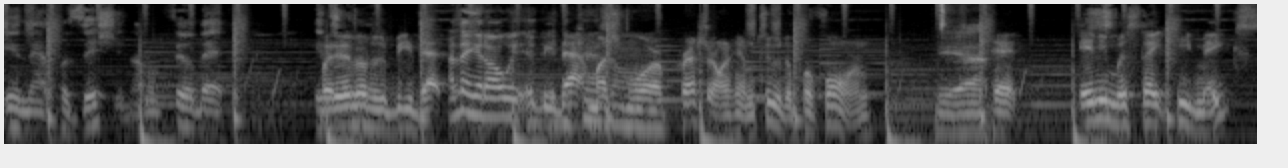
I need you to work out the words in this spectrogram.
in that position. I don't feel that but It's it'll cool. be that I think it always it'd be it that much on- more pressure on him too to perform. Yeah. That any mistake he makes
